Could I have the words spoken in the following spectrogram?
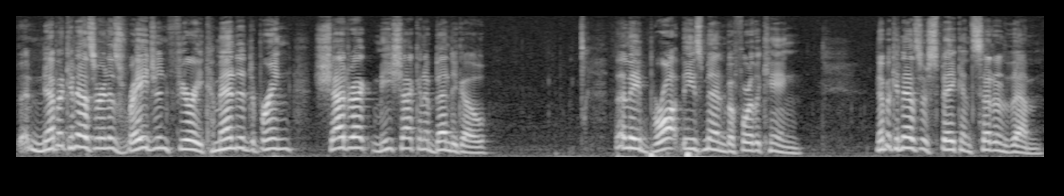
Then Nebuchadnezzar, in his rage and fury, commanded to bring Shadrach, Meshach, and Abednego. Then they brought these men before the king. Nebuchadnezzar spake and said unto them,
